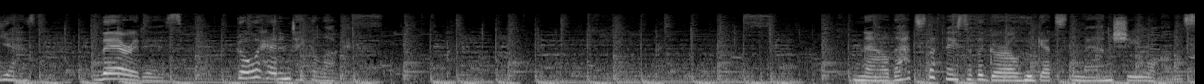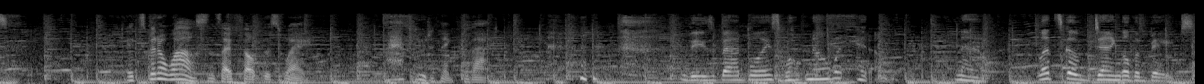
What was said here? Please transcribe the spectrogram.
Yes, there it is. Go ahead and take a look. Now that's the face of the girl who gets the man she wants. It's been a while since I felt this way. I have you to thank for that. These bad boys won't know what hit them. Now, let's go dangle the bait.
